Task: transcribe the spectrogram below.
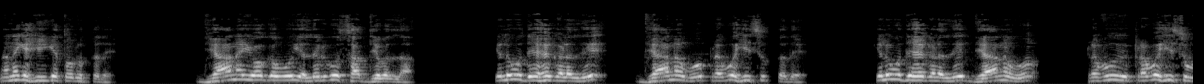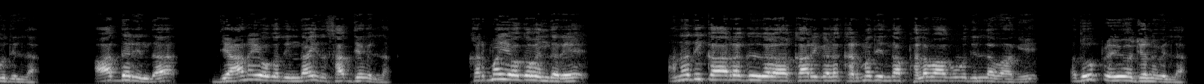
ನನಗೆ ಹೀಗೆ ತೋರುತ್ತದೆ. ಧ್ಯಾನ ಯೋಗವು ಎಲ್ಲರಿಗೂ ಸಾಧ್ಯವಲ್ಲ. ಕೆಲವು ದೇಹಗಳಲ್ಲಿ ಧ್ಯಾನವು ಪ್ರವಹಿಸುತ್ತದೆ. ಕೆಲವು ದೇಹಗಳಲ್ಲಿ ಧ್ಯಾನವು ಪ್ರವಹಿಸುವುದಿಲ್ಲ. ಆದ್ದರಿಂದ ಧ್ಯಾನ ಯೋಗದಿಂದ ಇದು ಸಾಧ್ಯವಿಲ್ಲ. ಕರ್ಮಯೋಗವೆಂದರೆ ಅನಧಿಕಾರಕಾರಿಗಳ ಕರ್ಮದಿಂದ ಫಲವಾಗುವುದಿಲ್ಲವಾಗಿ ಅದು ಪ್ರಯೋಜನವಿಲ್ಲ.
